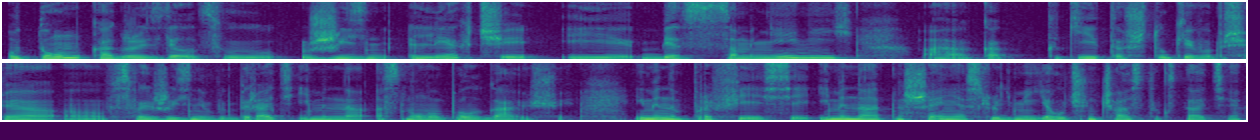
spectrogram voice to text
о том, как же сделать свою жизнь легче и без сомнений, а, как какие-то штуки вообще в своей жизни выбирать именно основополагающие, именно профессии, именно отношения с людьми. Я очень часто, кстати,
